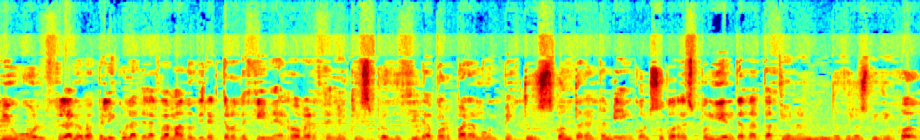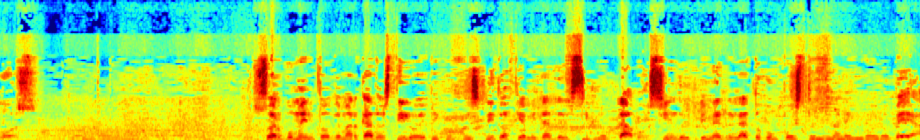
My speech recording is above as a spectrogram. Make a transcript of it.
Beowulf, la nueva película del aclamado director de cine Robert Zemeckis, producida por Paramount Pictures, contará también con su correspondiente adaptación al mundo de los videojuegos. Su argumento, de marcado estilo épico, fue escrito hacia mitad del siglo VIII, siendo el primer relato compuesto en una lengua europea.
